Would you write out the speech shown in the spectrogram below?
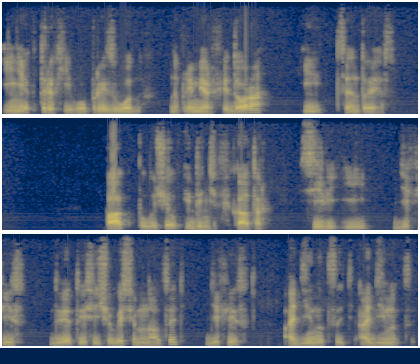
и некоторых его производных, например Fedora и CentOS. Баг получил идентификатор CVE 2018 1111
